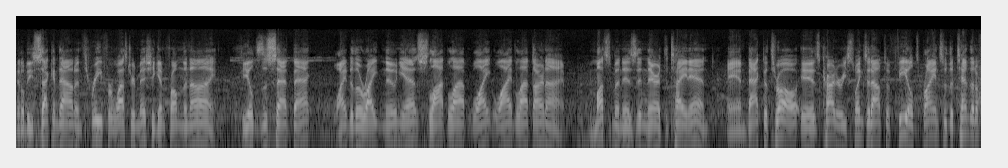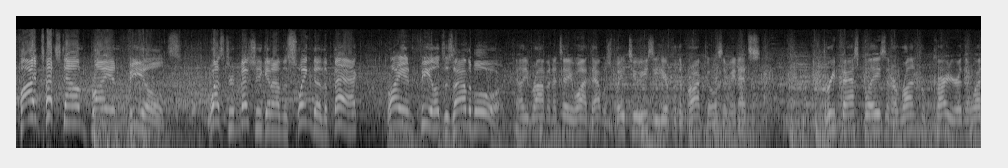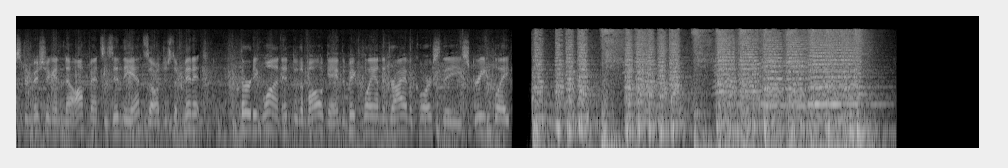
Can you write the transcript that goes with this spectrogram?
It'll be second down and three for Western Michigan from the nine. Fields the setback. Wide to the right, Nunez. Slot left, White. Wide left, Arnheim. Mutzman is in there at the tight end. And back to throw is Carder. He swings it out to Fields. Bryant to the 10 to the 5. Touchdown, Brian Fields. Western Michigan on the swing to the back. Brian Fields is on the board. Well, Robin, I tell you what, that was way too easy here for the Broncos. I mean, that's three pass plays and a run from Carder, and the Western Michigan uh, offense is in the end zone. Just a minute 31 into the ball game. The big play on the drive, of course, the screen play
